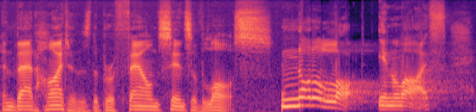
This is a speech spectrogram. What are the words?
And that heightens the profound sense of loss. Not a lot in life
